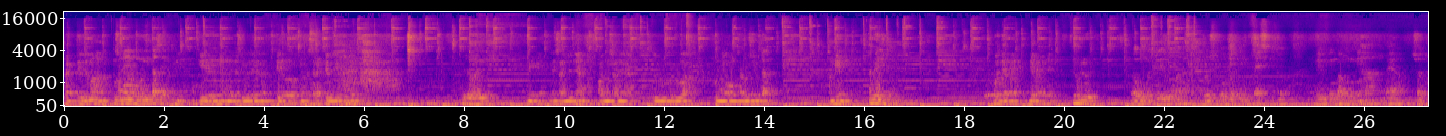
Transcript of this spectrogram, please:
reptil itu mah mana yang komunitas ya iya yang mereka juga dengan reptil komunitas reptil gitu nih ya, ini selanjutnya kalau misalnya lu berdua punya uang 100 juta amin. Amin. Buat dia apa ya? Dia apa aja. Dulu. Aku buat beli rumah terus gue buat invest gitu. Kayak bikin bangun ya kayak suatu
